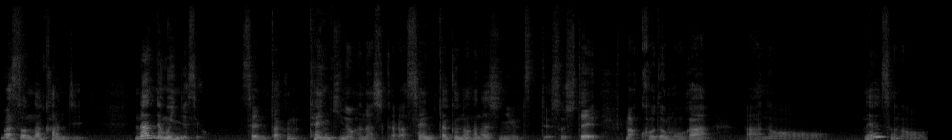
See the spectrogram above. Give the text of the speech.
まあそんな感じ。何でもいいんですよ。洗濯天気の話から洗濯の話に移ってそして、まあ、子供があのねその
